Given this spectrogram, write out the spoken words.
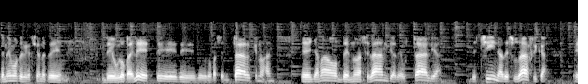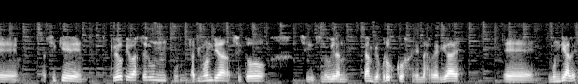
tenemos delegaciones de de Europa del Este, de, Europa Central, que nos han eh, llamado de Nueva Zelanda, de Australia, de China, de Sudáfrica. Eh, así que creo que va a ser un, un apimondia si todo, si, no hubieran cambios bruscos en las realidades eh, mundiales,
